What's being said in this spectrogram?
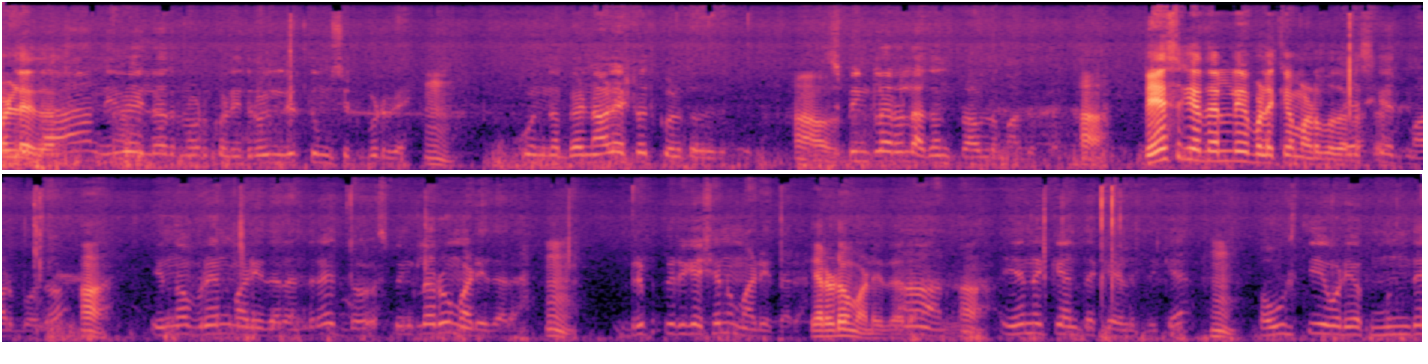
ಒಳ್ಳೇದು. ಈಗ ನೀವೇ ಇಲ್ಲಾದ್ರೂ ನೋಡ್ಕೊಂಡಿದ್ರು ನೀರು ತುಂಬಿಸಿಟ್ಬಿಡ್ರಿ ಒಂದು ನಾಳೆ ಎಷ್ಟೊತ್ತು ಕೊಳ್ತೋಗುತ್ತೆ ಸ್ಪ್ರಿಂಕ್ಲರ್ ಅಲ್ಲಿ ಅದೊಂದು ಪ್ರಾಬ್ಲಮ್ ಆಗುತ್ತೆ. ಬೇಸಿಗೆದಲ್ಲಿ ಬಳಕೆ ಮಾಡಬಹುದು ಬೇಸಿಗೆ ಮಾಡ್ಬೋದು. ಇನ್ನೊಬ್ರು ಏನ್ ಮಾಡಿದ್ದಾರೆ ಅಂದ್ರೆ ಸ್ಪ್ರಿಂಕ್ಲರು ಮಾಡಿದ್ದಾರೆ. ಡ್ರಿಪ್ ಇರಿಗೇಷನ್ ಮಾಡಿದ್ದಾರೆ. ಎರಡೂ ಮಾಡಿದ್ದಾರೆ. ಏನಕ್ಕೆ ಅಂತ ಕೇಳಿದ್ದಕ್ಕೆ ಹ್ಞೂ ಔಷಧಿ ಹೊಡಿಯೋಕ್ ಮುಂದೆ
